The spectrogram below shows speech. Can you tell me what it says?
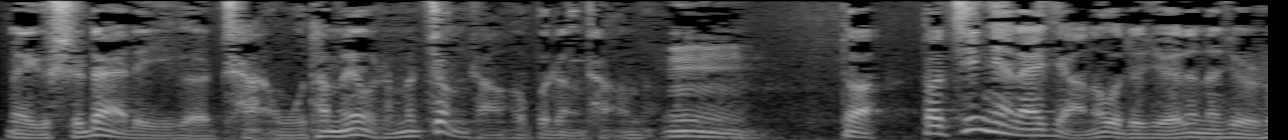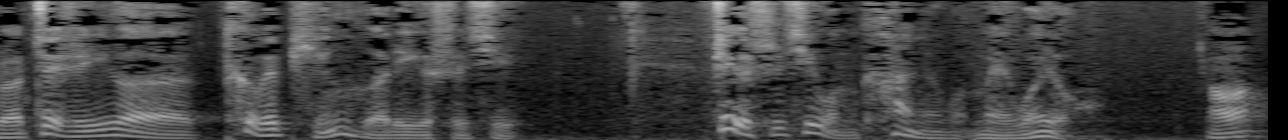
每个时代的一个产物，它没有什么正常和不正常的，嗯对吧？到今天来讲呢，我就觉得呢，就是说这是一个特别平和的一个时期。这个时期我们看见过，美国有，哦，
